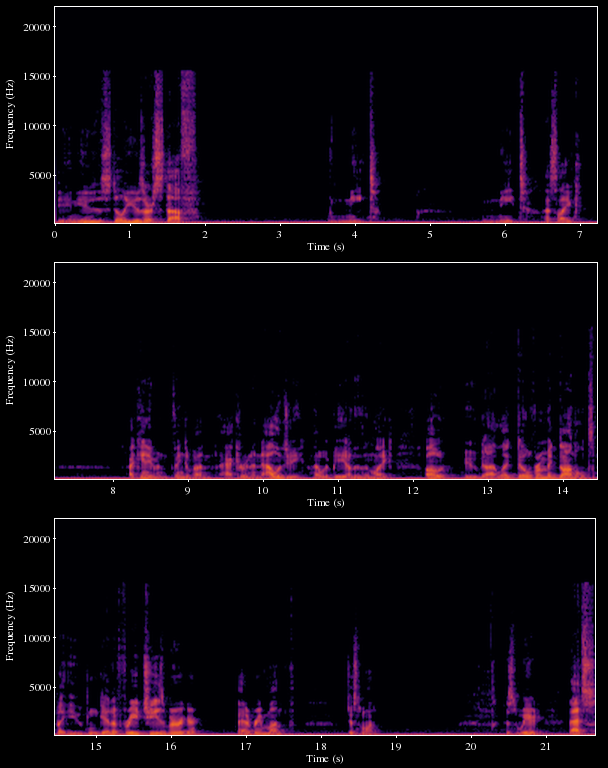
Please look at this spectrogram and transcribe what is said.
you can use still use our stuff. Neat, neat. That's like I can't even think of an accurate analogy that would be other than like, oh, you got let go from McDonald's, but you can get a free cheeseburger every month. Just one. Just weird. That's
